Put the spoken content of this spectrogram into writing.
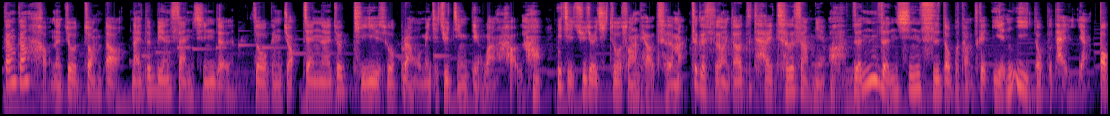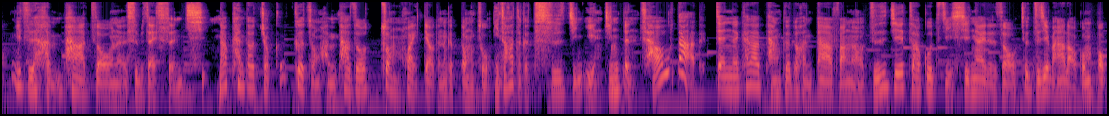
刚刚好呢，就撞到来这边散心的周跟 Jock Jen 呢就提议说，不然我们一起去景点玩好了哈，一起去就一起坐双条车嘛。这个时候你知道这台车上面哦，人人心思都不同，这个演绎都不太一样。Bob 一直很怕周呢是不是在生气，然后看到 Joe 各种很怕周撞坏掉的那个动作，你知道他整个吃惊，眼睛瞪超大的。Jen 呢看到堂哥都很大方，然后直接照顾自己心爱的周就直接把她老公 Bob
